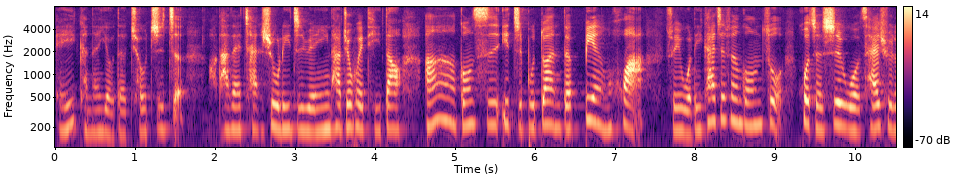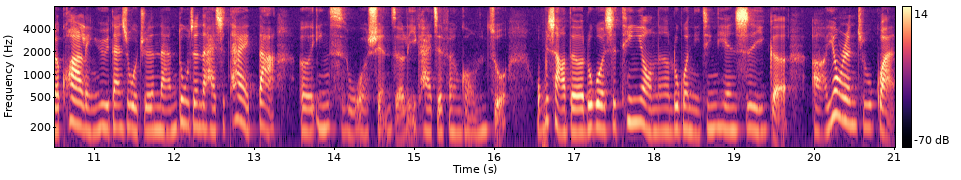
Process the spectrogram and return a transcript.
诶，可能有的求职者。他在阐述离职原因，他就会提到啊，公司一直不断的变化，所以我离开这份工作，或者是我采取了跨领域，但是我觉得难度真的还是太大，而因此我选择离开这份工作。我不晓得，如果是听友呢，如果你今天是一个呃用人主管，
